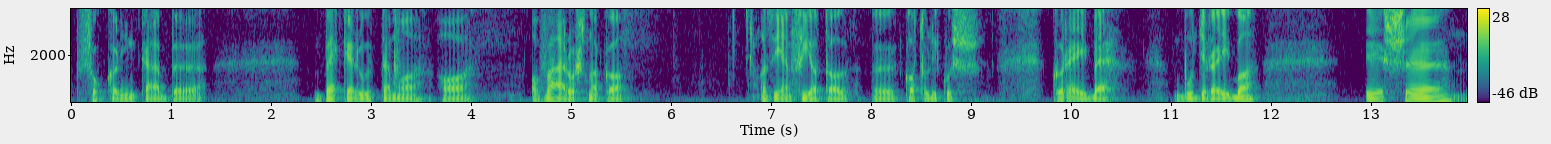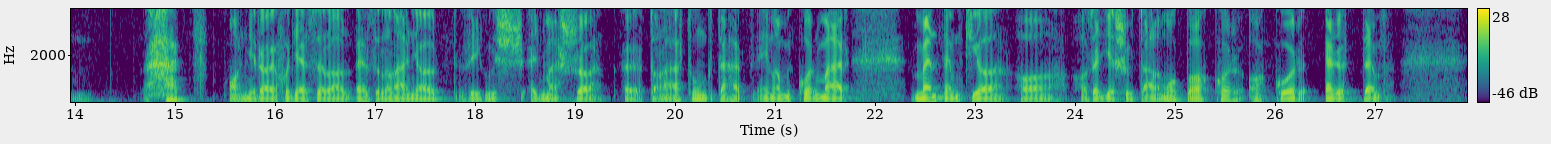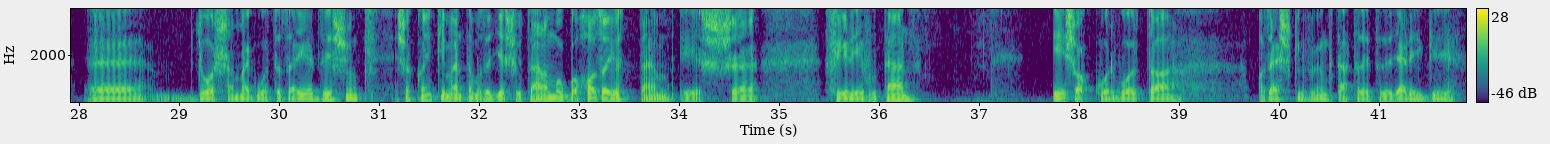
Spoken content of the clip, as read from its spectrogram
sokkal inkább bekerültem a, a, a városnak a, az ilyen fiatal katolikus köreibe, bugyraiba, és hát annyira, hogy ezzel a, ezzel a lányjal végül is egymásra találtunk, tehát én amikor már mentem ki a, a, az Egyesült Államokba, akkor, akkor előttem gyorsan megvolt az eljegyzésünk, és akkor én kimentem az Egyesült Államokba, hazajöttem, és fél év után, és akkor volt a, az esküvőnk, tehát ez egy eléggé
